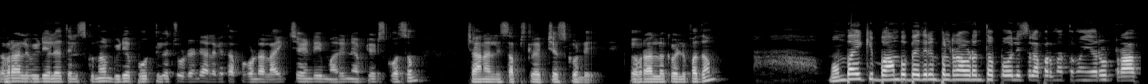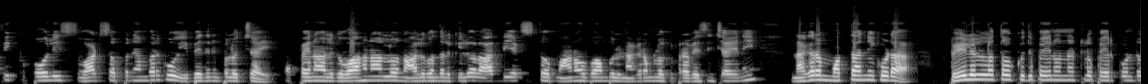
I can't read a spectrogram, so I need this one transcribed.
వివరాలు వీడియోలో తెలుసుకుందాం. వీడియో పూర్తిగా చూడండి. అలాగే తప్పకుండా లైక్ చేయండి. మరిన్ని అప్డేట్స్ కోసం ఛానల్ని సబ్స్క్రైబ్ చేసుకోండి. వివరాల్లోకి వెళ్ళిపోదాం. ముంబైకి బాంబు బెదిరింపులు రావడంతో పోలీసులు అప్రమత్తమయ్యారు. ట్రాఫిక్ పోలీస్ వాట్సాప్ నెంబర్కు ఈ బెదిరింపులు వచ్చాయి. ముప్పై నాలుగు వాహనాల్లో నాలుగు వందల కిలోల ఆర్డీఎక్స్తో మానవ బాంబులు నగరంలోకి ప్రవేశించాయని నగరం మొత్తాన్ని కూడా పేలుళ్ళతో కుదిపోయినట్లు పేర్కొంటూ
